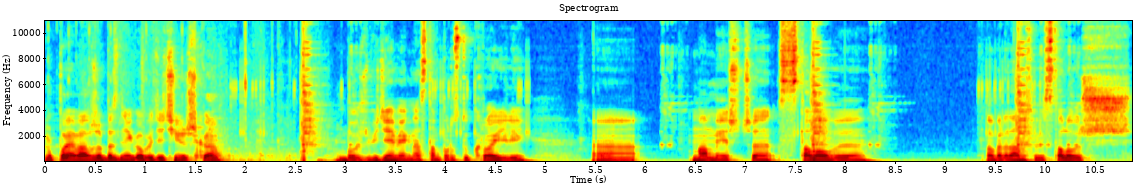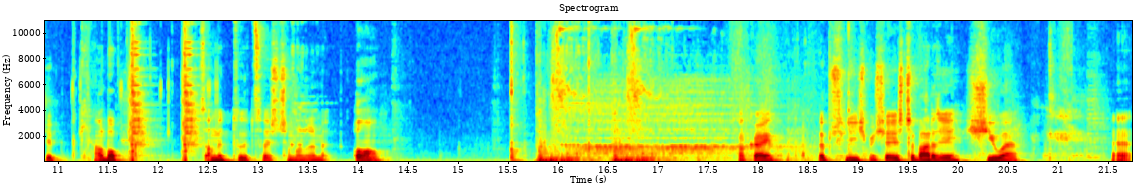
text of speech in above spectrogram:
No powiem wam, że bez niego będzie ciężko. Bo już widziałem jak nas tam po prostu kroili. E, mamy jeszcze stalowy... Dobra, damy sobie stalowy szybki, albo... Co my tu, co jeszcze możemy... O! Okej, lepszyliśmy się jeszcze bardziej, siłę. E,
